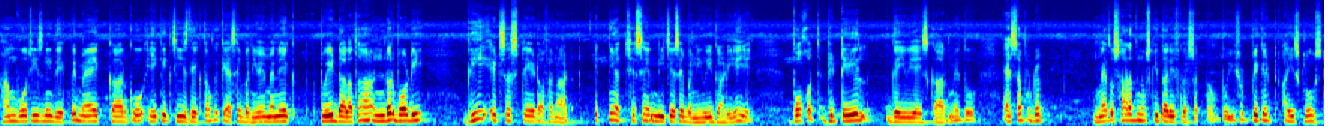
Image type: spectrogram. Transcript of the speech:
हम वो चीज़ नहीं देखते। मैं एक कार को एक एक चीज़ देखता हूँ कि कैसे बनी हुई मैंने एक ट्वीट डाला था अंडर बॉडी भी it's a state of an art इतनी अच्छे से नीचे से बनी हुई गाड़ी है ये। बहुत डिटेल गई हुई है इस कार में तो ऐसा प्रोडक्ट मैं तो सारा दिन उसकी तारीफ़ कर सकता हूँ। तो you should pick it eyes closed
